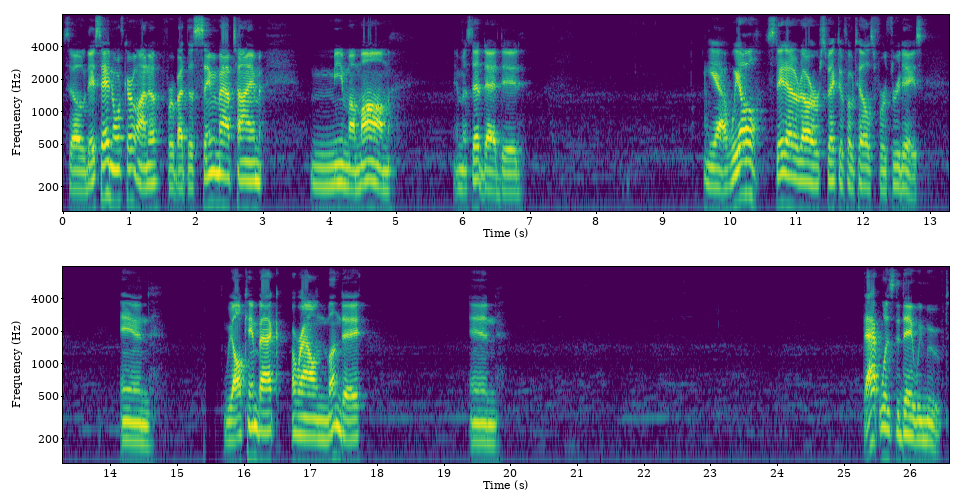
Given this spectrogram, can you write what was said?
So they stayed in North Carolina for about the same amount of time me and my mom and my stepdad did. Yeah, we all stayed out at our respective hotels for three days. And we all came back around Monday and that was the day we moved.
